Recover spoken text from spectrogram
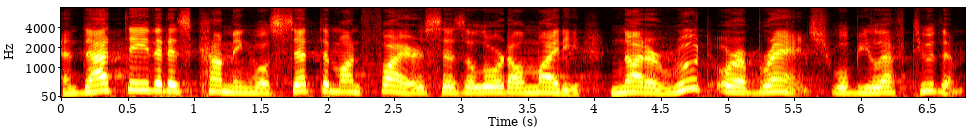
And that day that is coming will set them on fire, says the Lord Almighty. Not a root or a branch will be left to them.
